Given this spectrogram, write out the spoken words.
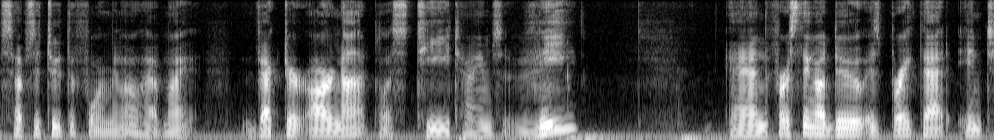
substitute the formula. I'll have my vector r naught plus t times v. And the first thing I'll do is break that into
